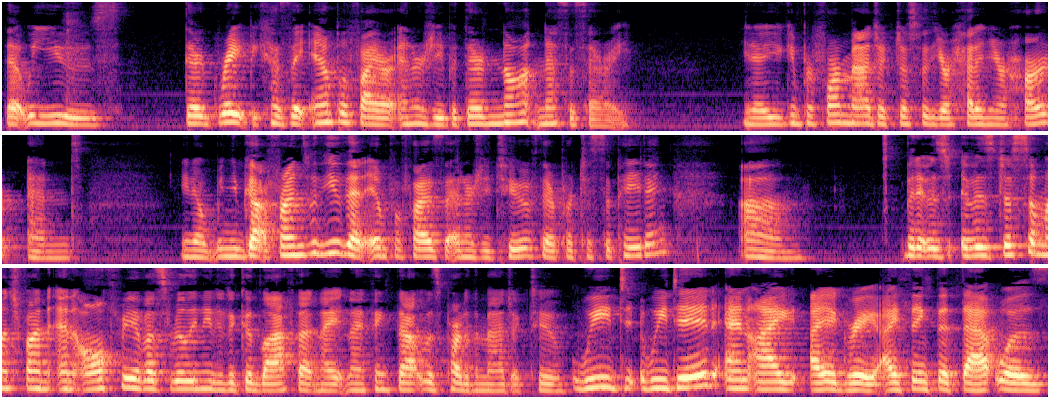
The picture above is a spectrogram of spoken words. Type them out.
that we use, they're great because they amplify our energy, but they're not necessary. You know, you can perform magic just with your head and your heart. And, you know, when you've got friends with you, that amplifies the energy too if they're participating. Um, but it was it was just so much fun, and all three of us really needed a good laugh that night, and I think that was part of the magic too. We d- we did, and I I agree. I think that that was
